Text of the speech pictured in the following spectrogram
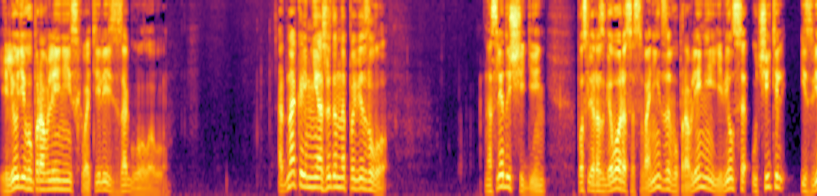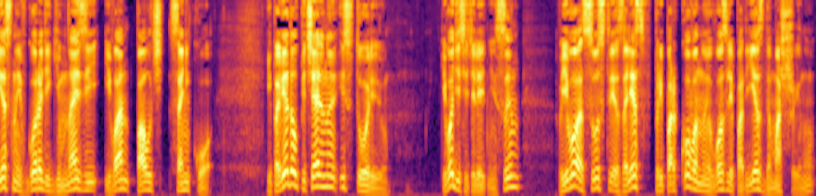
и люди в управлении схватились за голову. Однако им неожиданно повезло. На следующий день, после разговора со Сванидзе, в управлении явился учитель, известный в городе гимназии Иван Павлович Санько, и поведал печальную историю. Его десятилетний сын в его отсутствие залез в припаркованную возле подъезда машину,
